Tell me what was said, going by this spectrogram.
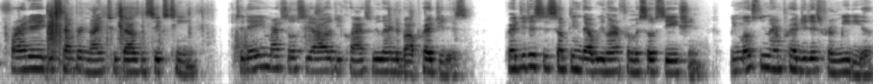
Friday, December 9, 2016. Today in my sociology class, we learned about prejudice. Prejudice is something that we learn from association. We mostly learn prejudice from media.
